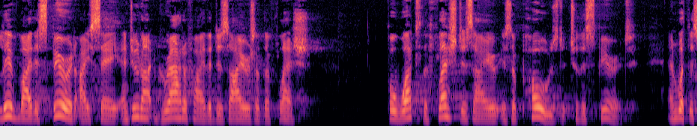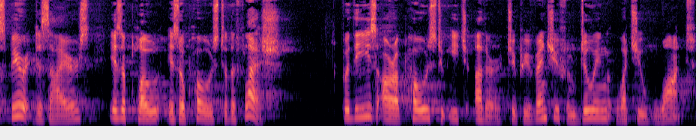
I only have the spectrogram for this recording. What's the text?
Live by the Spirit, I say, and do not gratify the desires of the flesh. For what the flesh desires is opposed to the Spirit, and what the Spirit desires is, is opposed to the flesh. for these are opposed to each other to prevent you from doing what you want.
